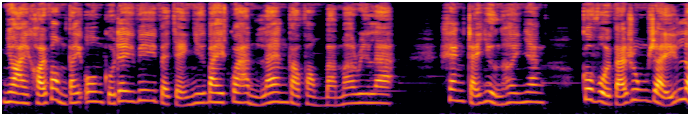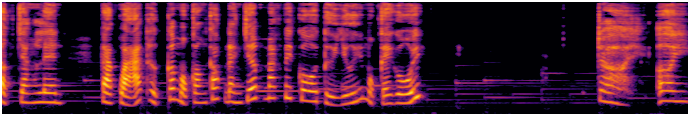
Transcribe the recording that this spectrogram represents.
nhòi khỏi vòng tay ôm của Davy và chạy như bay qua hành lang vào phòng bà Marilla. Khăn trải giường hơi nhăn, cô vội vã run rẩy lật chăn lên, và quả thực có một con cóc đang chớp mắt với cô từ dưới một cái gối. Trời ơi,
